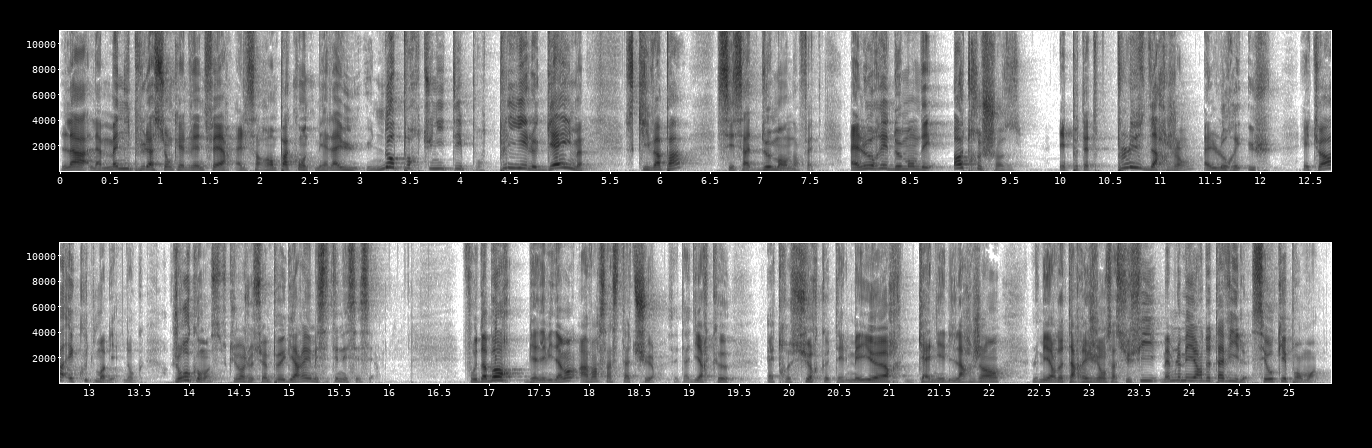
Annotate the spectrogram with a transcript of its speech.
Là, la manipulation qu'elle vient de faire, elle s'en rend pas compte, mais elle a eu une opportunité pour plier le game. Ce qui va pas, c'est sa demande en fait. Elle aurait demandé autre chose et peut-être plus d'argent, elle l'aurait eu. Et tu vois, écoute-moi bien. Donc, je recommence. Excuse-moi, je suis un peu égaré, mais c'était nécessaire. Il faut d'abord, bien évidemment, avoir sa stature. C'est-à-dire que être sûr que tu es le meilleur, gagner de l'argent, le meilleur de ta région, ça suffit. Même le meilleur de ta ville, c'est OK pour moi.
